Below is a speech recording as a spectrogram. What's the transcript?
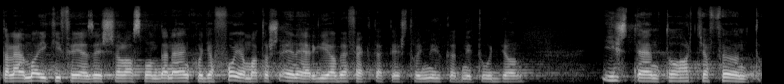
talán mai kifejezéssel azt mondanánk, hogy a folyamatos energia befektetést, hogy működni tudjon. Isten tartja fönt.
